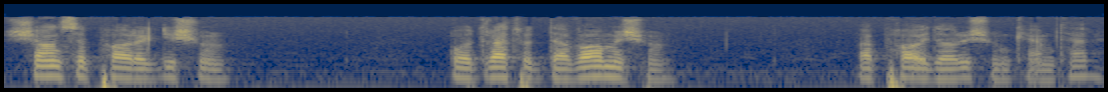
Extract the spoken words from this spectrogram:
شانس پارگیشون قدرت و دوامشون و پایداریشون کمتره.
